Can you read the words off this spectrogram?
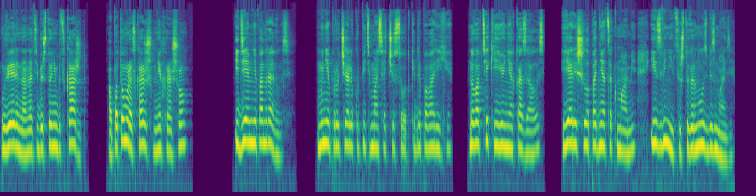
Уверена, она тебе что-нибудь скажет, а потом расскажешь мне хорошо». Идея мне понравилась. Мне поручали купить мазь от чесотки для поварихи, но в аптеке ее не оказалось, и я решила подняться к маме и извиниться, что вернулась без мази.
